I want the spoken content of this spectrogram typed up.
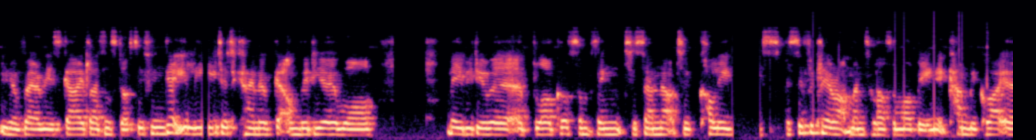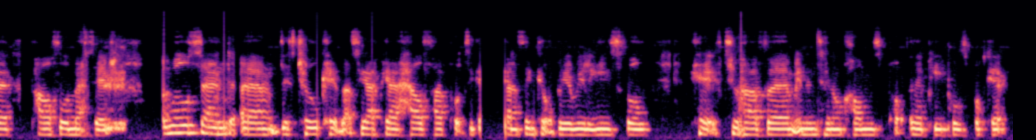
you know various guidelines and stuff. So if you can get your leader to kind of get on video or maybe do a, a blog or something to send out to colleagues specifically around mental health and well-being, it can be quite a powerful message. I will send um, this toolkit that CIPR Health have put together. I think it'll be a really useful kit to have um, in internal comms uh, people's bucket.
